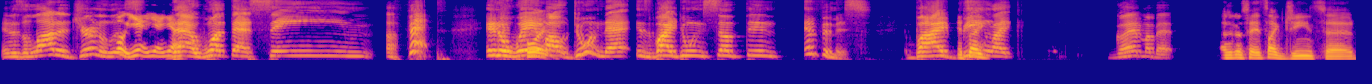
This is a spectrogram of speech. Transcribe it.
And there's a lot of journalists Oh yeah, yeah, yeah. that want that same effect. And a way about doing that is by doing something infamous. By being like- like, go ahead, my bad. I was gonna say it's like Gene said.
